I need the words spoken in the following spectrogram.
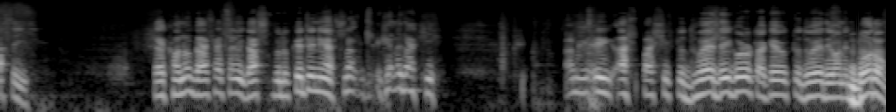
আছেই। এখনও ঘাস আছে, আমি ঘাসগুলো কেটে নিয়ে আসলাম। এখানে রাখি। আমি এই আশপাশে একটু ধুয়ে দিই গরুটাকেও, একটু ধুয়ে দিই, অনেক গরম।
